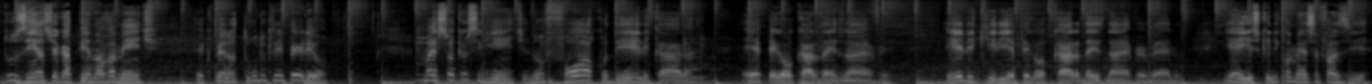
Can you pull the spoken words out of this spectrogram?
200 de HP novamente. Recuperou tudo que ele perdeu. Mas só que é o seguinte, no foco dele, cara, é pegar o cara da sniper. Ele queria pegar o cara da sniper, velho. E é isso que ele começa a fazer.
